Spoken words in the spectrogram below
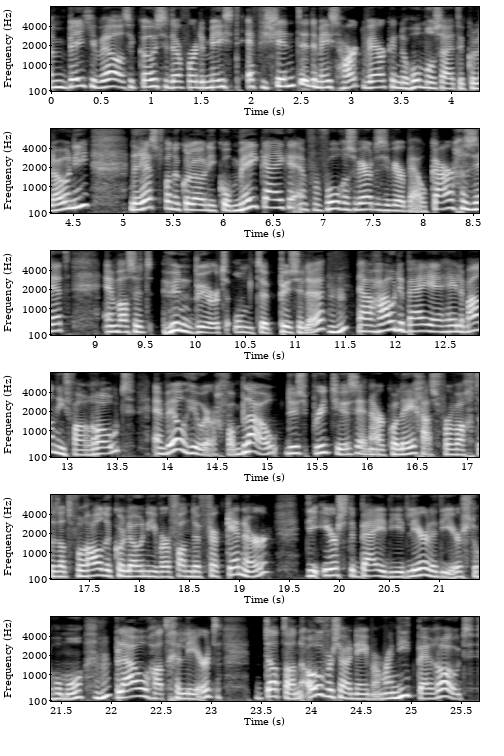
een beetje wel. Ze kozen daarvoor de meest efficiënte, de meest hardwerkende hommels uit de kolonie. De rest van de kolonie kon meekijken en vervolgens werden ze weer bij elkaar gezet en was het hun beurt om te puzzelen. Mm -hmm. Nou houden bijen helemaal niet van rood en wel heel erg van blauw. Dus Bridges en haar collega's verwachten dat vooral de kolonie waarvan de verkenner die eerste bijen die het leerde, die eerste hommel, mm -hmm. blauw had geleerd, dat dan over zou nemen, maar niet bij rood.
